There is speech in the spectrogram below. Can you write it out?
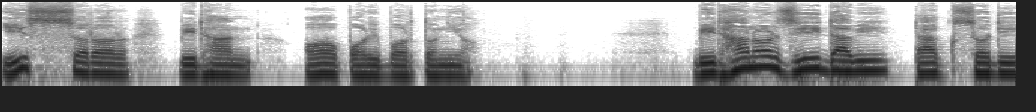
ঈশ্বৰৰ বিধান অপৰিৱৰ্তনীয়। বিধানৰ যি দাবী তাক যদি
